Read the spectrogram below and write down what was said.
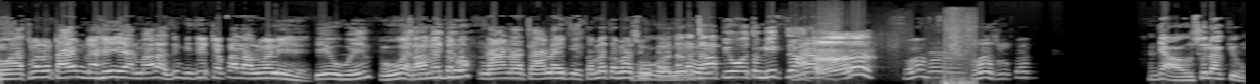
વાંચવાનો ટાઈમ નહીં યાર મારા હજુ બીજે ટપાલ હાલવાની છે. એવું હોય તમે નહીં પીવો? ના ના ચા નહીં પી તમે તમારા છોકરો ચા પીવો હોય તો મીક ચા? તમારા છોકરા આવું શું લાગ્યું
